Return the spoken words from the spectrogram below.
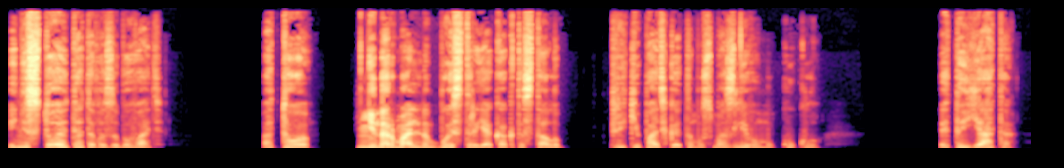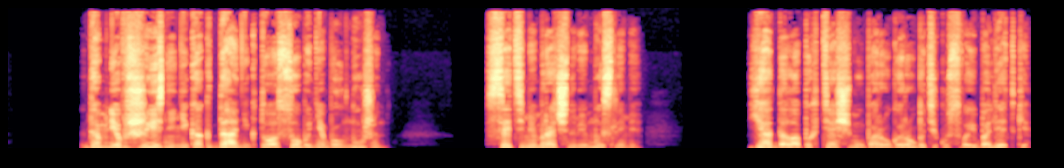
И не стоит этого забывать. А то ненормально быстро я как-то стала прикипать к этому смазливому куклу. Это я-то. Да мне в жизни никогда никто особо не был нужен. С этими мрачными мыслями я отдала пыхтящему порога роботику свои балетки,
